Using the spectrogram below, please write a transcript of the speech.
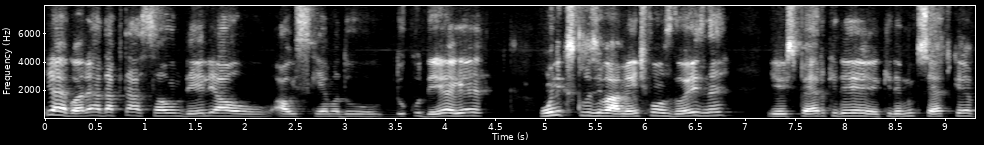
E agora é a adaptação dele ao, ao esquema do, do Cudê, aí é única exclusivamente com os dois, né? E eu espero que dê, que dê muito certo, porque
